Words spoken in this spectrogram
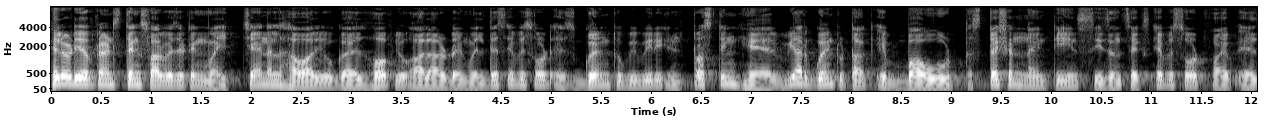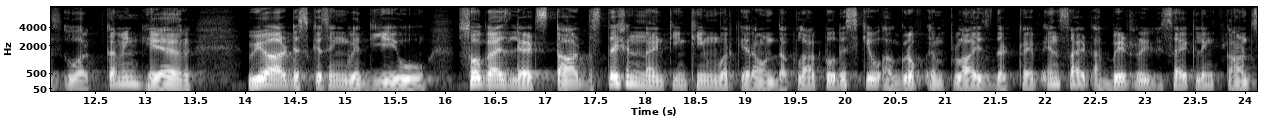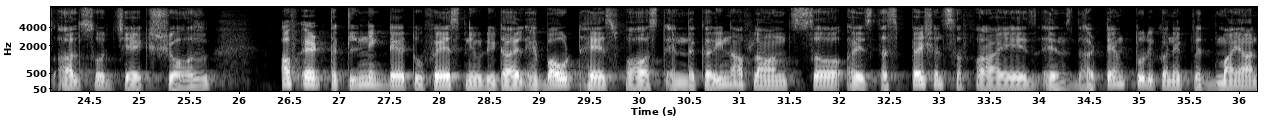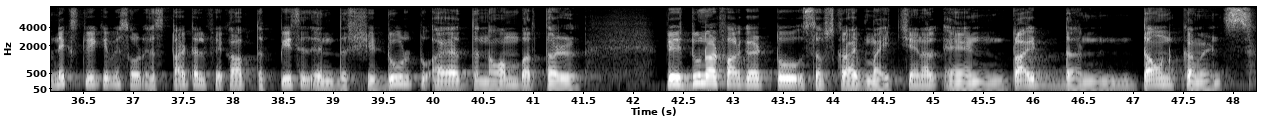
Hello dear friends, thanks for visiting my channel. How are you guys? Hope you all are doing well. This episode is going to be very interesting here. We are going to talk about the Station 19 season 6 episode 5 is are coming here. We are discussing with you. So guys, let's start. The Station 19 team work around the clock to rescue a group of employees that trap inside a battery recycling plant. Also Jake shows of at the clinic day to face new detail about his past in the Carina plants so is the special surprise in the attempt to reconnect with Maya. Next week episode is titled Pick Up the Pieces in the schedule to air the November 3rd. Please do not forget to subscribe my channel and write the down comments.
